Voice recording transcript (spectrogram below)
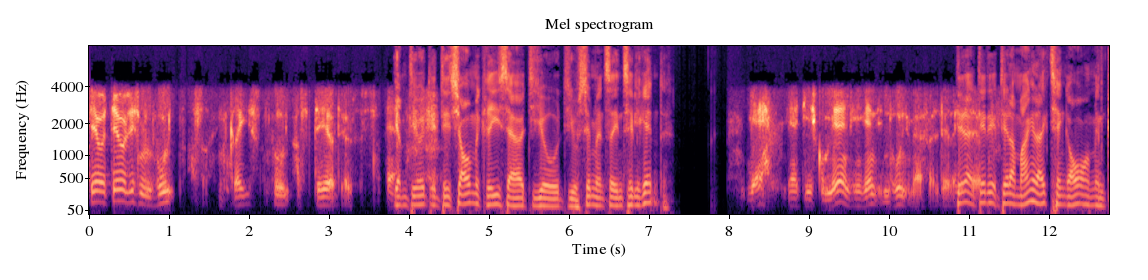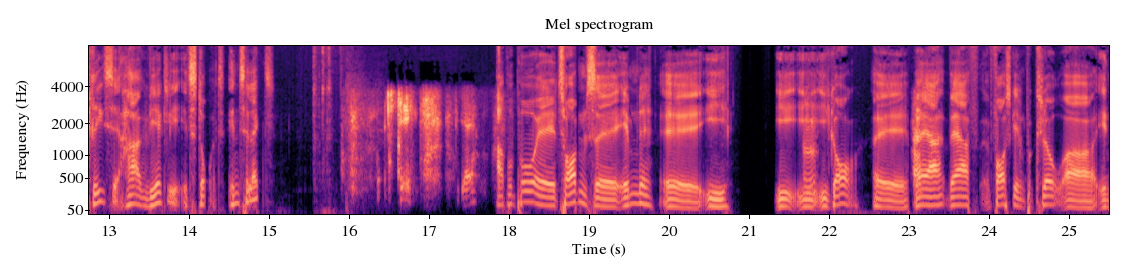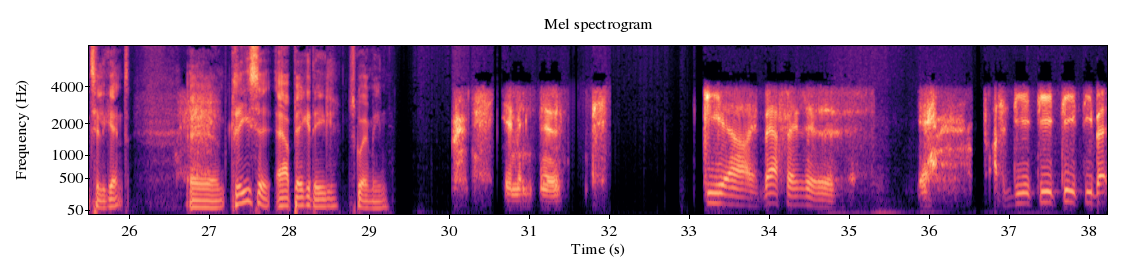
det, er jo, det er jo ligesom en hund, altså en gris, hund. Altså, det er jo det. Ja. Jamen, det, er jo, det, det sjove med gris er jo, at de er jo, de er jo simpelthen så intelligente. Ja, ja, de er sgu mere intelligente end hund i hvert fald. Det er, det, er, det, det, det er der mange, der ikke tænker over, men grise har virkelig et stort intellekt. Det, ja. Apropos uh, Torbens uh, emne uh, i, i, i, mm. i går. Uh, hvad, er, hvad er forskellen på klog og intelligent? Uh, grise er begge dele, skulle jeg mene. Jamen, øh, de er i hvert fald... Øh, ja, altså de, de, de, de, de,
